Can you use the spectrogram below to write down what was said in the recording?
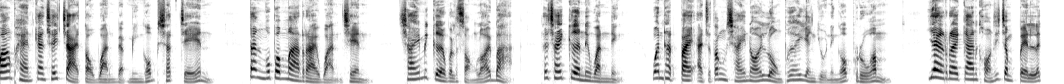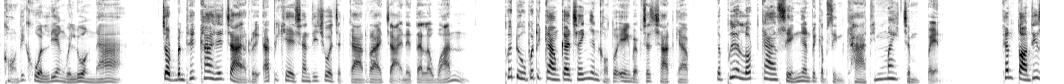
วางแผนการใช้จ่ายต่อวันแบบมีงบชัดเจน ตั้งงบประมาณรายวัน เช่น ใช้ไม่เกินวันละ 200 บาท ถ้าใช้เกินในวันหนึ่ง วันถัดไปอาจจะต้องใช้น้อยลงเพื่อให้ยังอยู่ในงบรวม แยกรายการของที่จำเป็นและของที่ควรเลี่ยงไว้ล่วงหน้า จดบันทึกค่าใช้จ่ายหรือแอปพลิเคชันที่ช่วยจัดการรายจ่ายในแต่ละวัน เพื่อดูพฤติกรรมการใช้เงินของตัวเองแบบชัดๆครับและเพื่อลดการเสียเงินไปกับสินค้าที่ไม่จำเป็น ขั้นตอนที่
